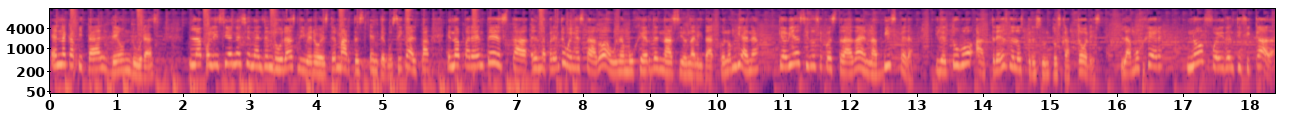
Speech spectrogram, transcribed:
en la capital de Honduras. La Policía Nacional de Honduras liberó este martes en Tegucigalpa en aparente, en aparente buen estado a una mujer de nacionalidad colombiana que había sido secuestrada en la víspera y detuvo a tres de los presuntos captores. La mujer no fue identificada.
